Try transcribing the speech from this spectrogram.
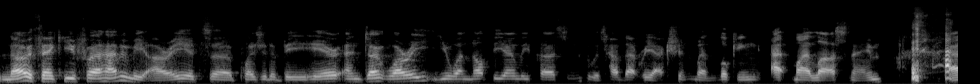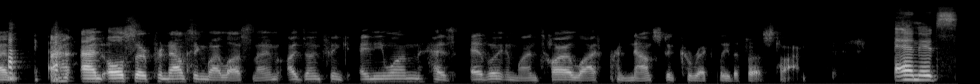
No, thank you for having me, Ari. It's a pleasure to be here. And don't worry, you are not the only person who has had that reaction when looking at my last name and and also pronouncing my last name. I don't think anyone has ever in my entire life pronounced it correctly the first time. And it's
